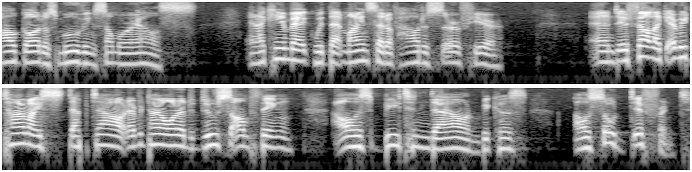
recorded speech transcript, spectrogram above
how God was moving somewhere else. And I came back with that mindset of how to serve here. And it felt like every time I stepped out, every time I wanted to do something, I was beaten down because I was so different.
